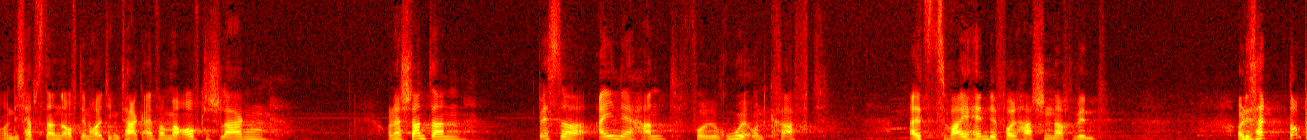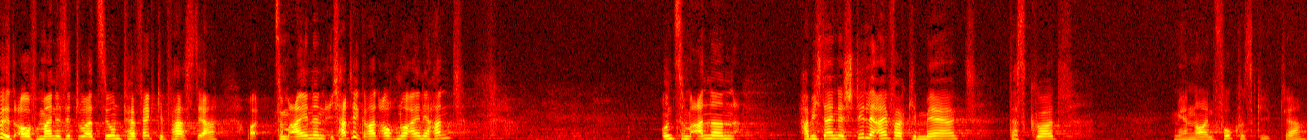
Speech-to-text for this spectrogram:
Und ich habe es dann auf den heutigen Tag einfach mal aufgeschlagen. Und da stand dann, besser eine Hand voll Ruhe und Kraft als zwei Hände voll Haschen nach Wind. Und es hat doppelt auf meine Situation perfekt gepasst. Ja? Zum einen, ich hatte gerade auch nur eine Hand. Und zum anderen habe ich da in der Stille einfach gemerkt, dass Gott mir einen neuen Fokus gibt. Ja?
